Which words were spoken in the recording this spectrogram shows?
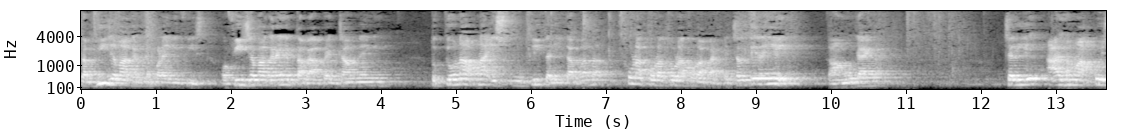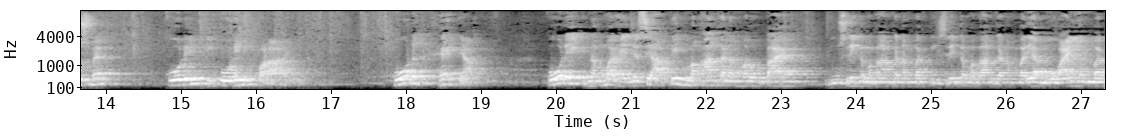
तब भी जमा करने पड़ेगी फ़ीस। और फ़ीस जमा करेंगे, तब आप एग्ज़ाम देंगे। तो क्यों ना अपना स्मूथली तरीका पर थोड़ा थोड़ा थोड़ा थोड़ा करके चलते रहिए, काम हो जाएगा। चलिए, आज हम आपको इसमें कोडिंग की कोडिंग पढ़ा रहे हैं। कोड है क्या? कोड एक नंबर है, जैसे आपके मकान का नंबर होता है, दूसरे के मकान का नंबर तीसरे के मकान का नंबर या मोबाइल नंबर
